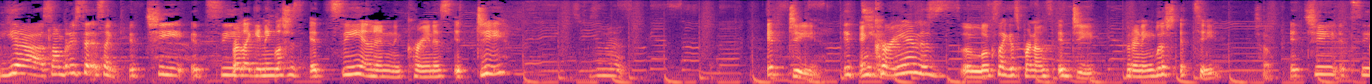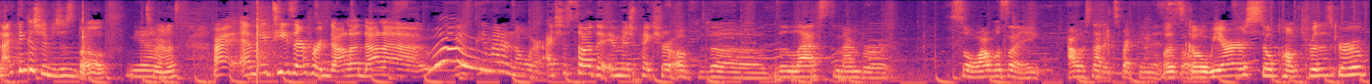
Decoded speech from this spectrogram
Yeah, somebody said it's like itchy, itzy. Or like in English it's ITZY and in Korean it's ITZY. isn't it? ITZY. Itchy. In Korean is it looks like it's pronounced ITZY, but in English ITZY. So Itchy, itzy. I think it should be just both. Yeah. To be honest. Alright, MV teaser for DALLA DALLA. Woo! This came out of nowhere. I just saw the image picture of the the last member, so I was like, I was not expecting this. Let's so. go. We are so pumped for this group.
